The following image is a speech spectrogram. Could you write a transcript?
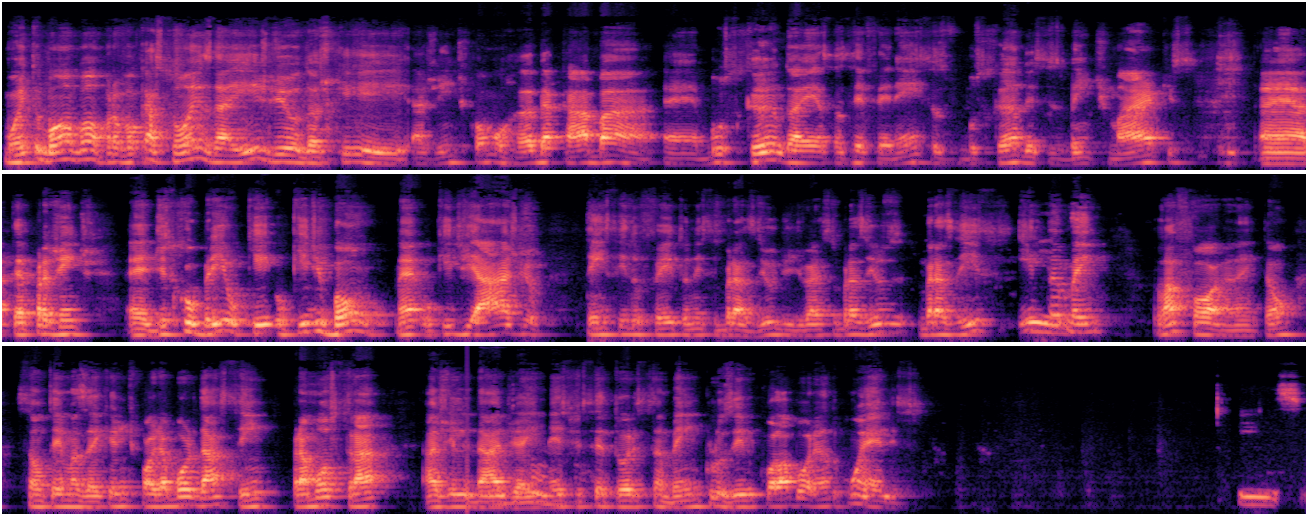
Muito bom, bom, provocações daí, Gilda, acho que a gente como Hub acaba é, buscando aí essas referências, buscando esses benchmarks, é, até para a gente é, descobrir o que, o que de bom, né, o que de ágil tem sido feito nesse Brasil, de diversos Brasis, Brasis e Isso. também lá fora, né? Então, são temas aí que a gente pode abordar sim, para mostrar agilidade aí nesses setores também, inclusive colaborando com eles. Isso.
